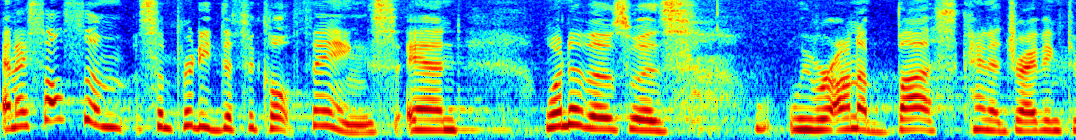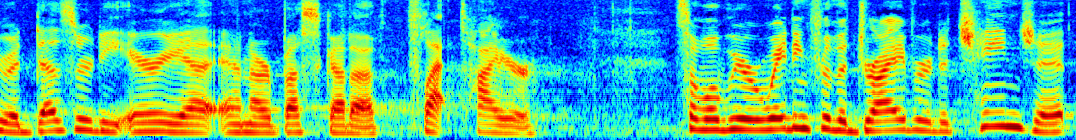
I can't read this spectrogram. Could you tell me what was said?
And I saw some, some pretty difficult things. And one of those was we were on a bus kind of driving through a deserty area, and our bus got a flat tire. So while we were waiting for the driver to change it,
